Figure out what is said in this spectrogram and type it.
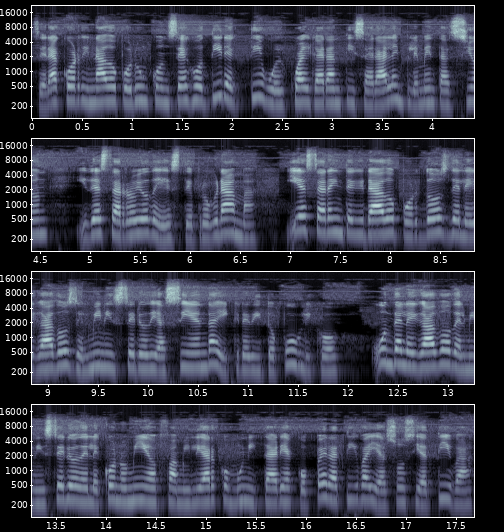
Será coordinado por un consejo directivo el cual garantizará la implementación y desarrollo de este programa y estará integrado por dos delegados del Ministerio de Hacienda y Crédito Público, un delegado del Ministerio de la Economía Familiar Comunitaria Cooperativa y Asociativa,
